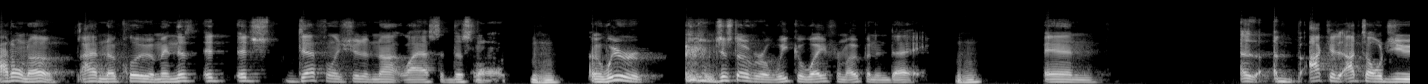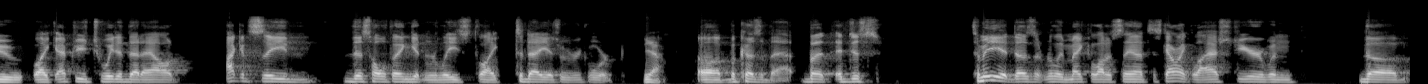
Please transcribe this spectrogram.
I don't know. I have no clue. I mean, this it it sh- definitely should have not lasted this long. Mm-hmm. I mean, we were just over a week away from opening day. Mm-hmm and uh, I could I told you like after you tweeted that out, I could see this whole thing getting released like today as we record. Yeah. Uh, because of that, but it just to me it doesn't really make a lot of sense. It's kind of like last year when the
